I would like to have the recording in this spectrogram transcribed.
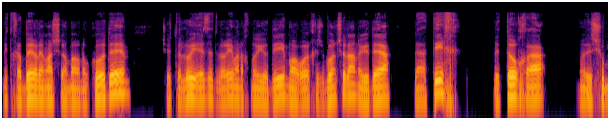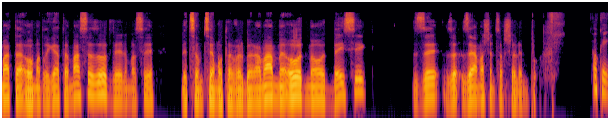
מתחבר למה שאמרנו קודם, שתלוי איזה דברים אנחנו יודעים, או הרואה חשבון שלנו יודע להתיך לתוך שומת או מדרגת המס הזאת, ולמעשה לצמצם אותה. אבל ברמה מאוד מאוד basic, זה, זה, זה מה שאני צריך לשלם פה. אוקיי, okay,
